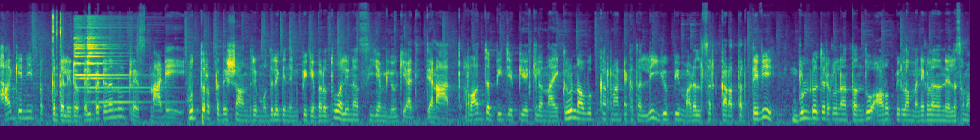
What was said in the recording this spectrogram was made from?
ಹಾಗೇನೇ ಪಕ್ಕದಲ್ಲಿರೋ ಬೆಲ್ ಬಟನ್ ಅನ್ನು ಪ್ರೆಸ್ ಮಾಡಿ. ಉತ್ತರ ಪ್ರದೇಶ ಅಂದ್ರೆ ಮೊದಲಿಗೆ ನೆನಪಿಗೆ ಬರೋದು ಅಲ್ಲಿನ ಸಿಎಂ ಯೋಗಿ ಆದಿತ್ಯನಾಥ್. ರಾಜ್ಯ ಬಿಜೆಪಿಯ ಕೆಲ ನಾಯಕರು ನಾವು ಕರ್ನಾಟಕದಲ್ಲಿ ಯುಪಿ ಮಾಡಲ್ ಸರ್ಕಾರ ತರ್ತೀವಿ ಬುಲ್ಡೋಜರ್ಗಳನ್ನ ತಂದು ಆರೋಪಿಗಳ ಮನೆಗಳನ್ನ ನೆಲಸಮ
